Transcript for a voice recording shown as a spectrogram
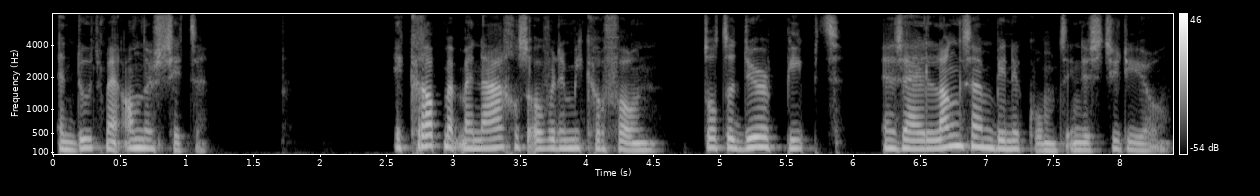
en doet mij anders zitten. Ik krab met mijn nagels over de microfoon, tot de deur piept en zij langzaam binnenkomt in de studio,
